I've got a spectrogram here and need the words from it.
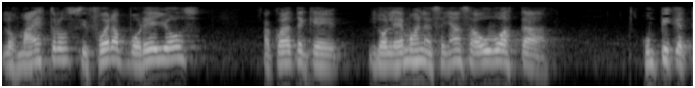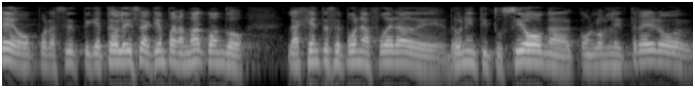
Los maestros, si fuera por ellos, acuérdate que lo leemos en la enseñanza, hubo hasta un piqueteo, por así piqueteo le dice aquí en Panamá cuando la gente se pone afuera de, una institución a- con los letreros,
